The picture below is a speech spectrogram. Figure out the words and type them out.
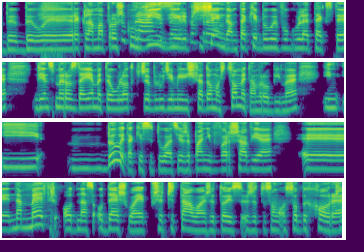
by, były reklama proszków prawda, Wizir, przysięgam, prawda. takie były w ogóle teksty, więc my rozdajemy te ulotki, żeby ludzie mieli świadomość, co my tam robimy i, i były takie sytuacje, że pani w Warszawie e, na metr od nas odeszła, jak przeczytała, że to, jest, że to są osoby chore,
